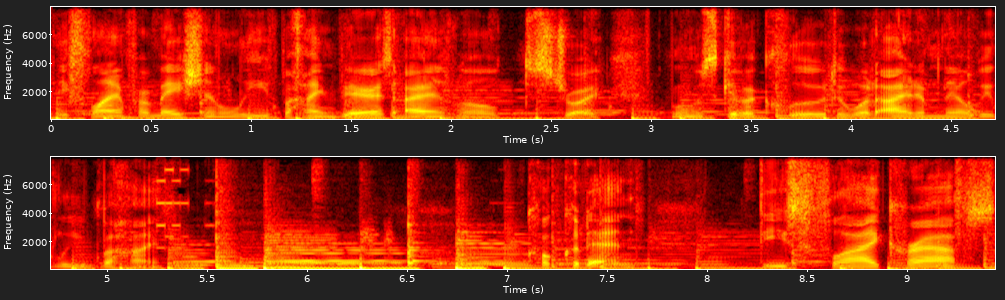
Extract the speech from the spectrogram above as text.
They fly in formation and leave behind various items will destroy. We must give a clue to what item they'll be leaving behind. Kokuden. These fly crafts,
